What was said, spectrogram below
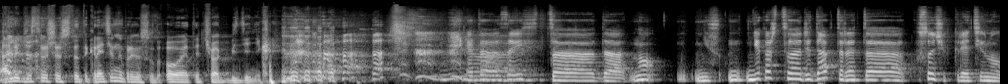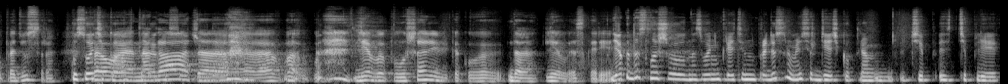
а люди слышат, что это креативный продюсер, о, это чувак без денег. Это зависит, э, да. Ну, не, мне кажется, редактор это кусочек креативного продюсера. Кусочек Правая автора, нога, кусочек, да, да. левое полушарие или какое, да, левое скорее. Я когда слышу название креативного продюсера, у меня сердечко прям теп теплее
